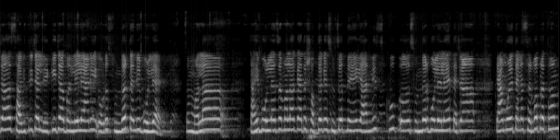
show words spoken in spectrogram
ज्या सावित्रीच्या लेखी ज्या बनलेल्या आणि एवढं सुंदर त्यांनी बोलले आहे तर मला काही बोलण्याचं मला काय आता शब्द काही सुचत नाही. यांनीच खूप सुंदर बोललेलं आहे. त्याच्या त्यामुळे त्यांना सर्वप्रथम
